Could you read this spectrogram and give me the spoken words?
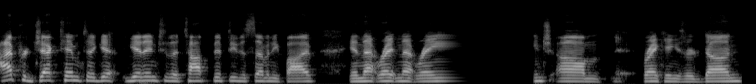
I project him to get, get into the top 50 to 75 in that right in that range um, rankings are done.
